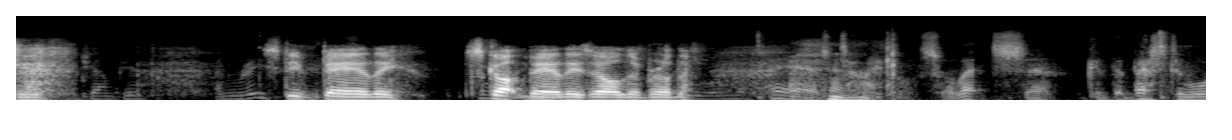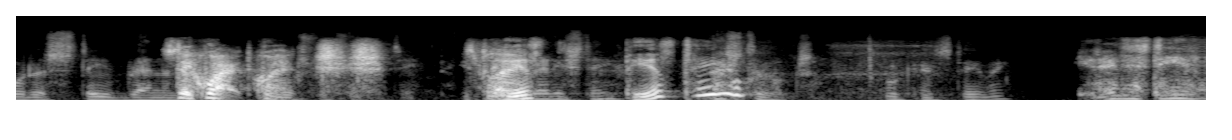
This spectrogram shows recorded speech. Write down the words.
Steve Bailey. Scott Bailey's older brother. Title. So let's uh, give the best of orders, Steve Brennan. Stay quiet, quiet. Shh, shh. He's playing. Pierce, Ready, Steve? Pierce title. Best of luck, son. Okay, Stevie. You ready, Steve?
